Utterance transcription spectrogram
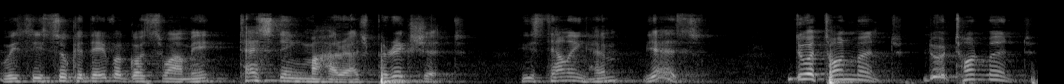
we see Sukadeva Goswami testing Maharaj Parikshit. He's telling him, yes, do atonement, do atonement,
